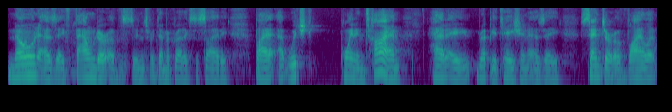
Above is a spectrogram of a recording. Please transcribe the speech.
known as a founder of the Students for Democratic Society, by at which point in time had a reputation as a center of violent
